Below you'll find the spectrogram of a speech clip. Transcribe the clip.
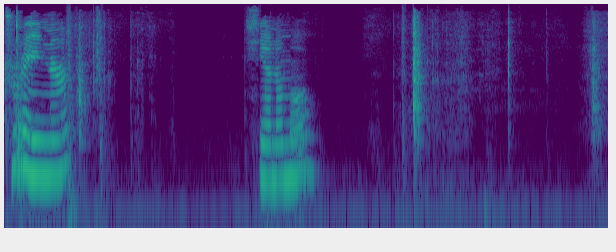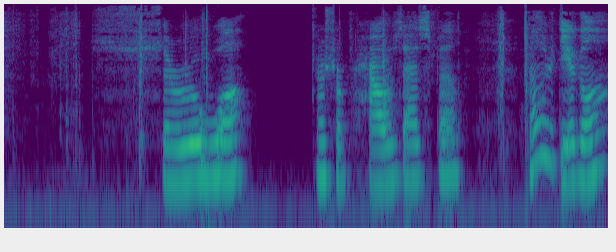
Trainer. Cianamo. Sarua. Not sure how that spell. Another.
